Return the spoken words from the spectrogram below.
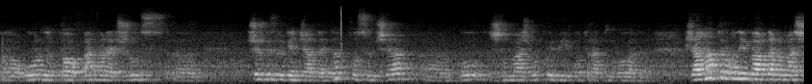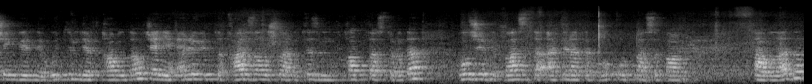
орнын тауып ары қарай жұмыс жүргізілген жағдайда қосымша бұл жылма жыл көбейіп отыратын болады. Жаңа тұрғын үй бағдарламасы шеңберінде өтінімдерді қабылдау және әлеуетті қарыз алушылардың тізімін қалыптастыруда бұл жерде басты оператор болып отбасы банк табылады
